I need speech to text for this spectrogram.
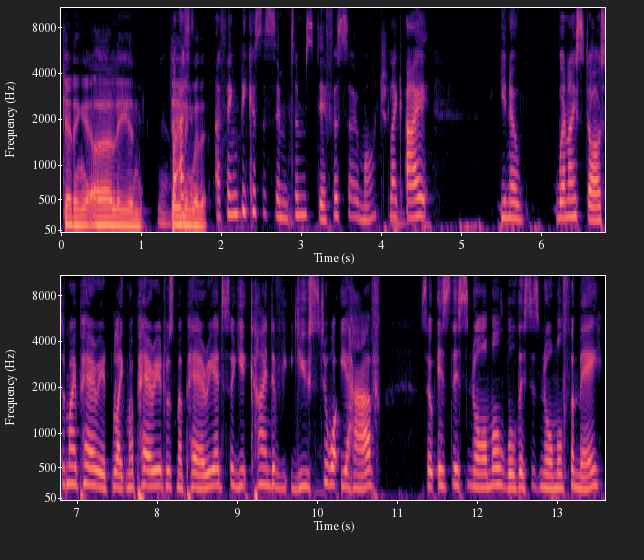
getting it early and But I dealing th- with it. I think because the symptoms differ so much. Like I, you know, when I started my period, like my period was my period, so you kind of used to what you have. So is this normal? Well, this is normal for me.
